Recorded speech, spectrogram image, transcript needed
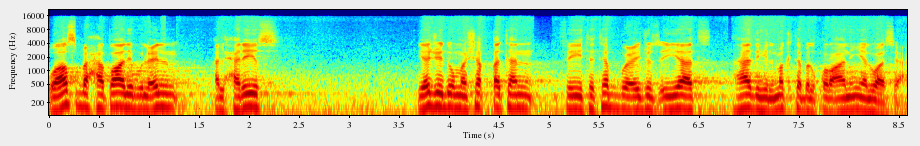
وأصبح طالب العلم الحريص يجد مشقة في تتبع جزئيات هذه المكتبة القرآنية الواسعة.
